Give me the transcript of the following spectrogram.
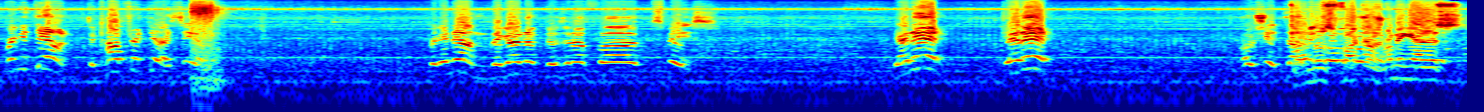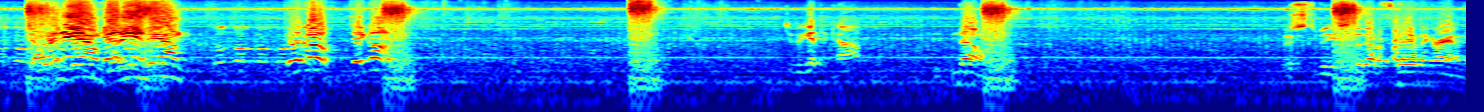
Bring it down. The cop's right there. I see him. Bring it down. They got enough. There's enough uh, space. Get in. Get in. Oh shit! Gun Zombie those fuckers line. running at us. Gun Get them in, down, get gun them in. down. Go, go, go, go. Go go. Take off. Did we get the cop? No. There's, we still got a fight on the ground.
